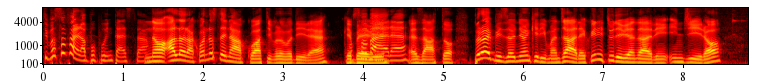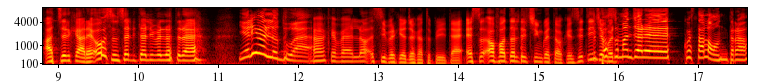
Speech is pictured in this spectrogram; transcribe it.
Ti posso fare la pupù in testa? No, allora, quando stai in acqua, ti volevo dire, eh, che Posso bevi. bere? Esatto. Però hai bisogno anche di mangiare, quindi tu devi andare in giro a cercare. Oh, sono salita a livello 3. Io livello 2. Ah, che bello. Sì, perché ho giocato più di te. E so- ho fatto altri 5 token. Se ti dicevo posso mangiare questa lontra?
